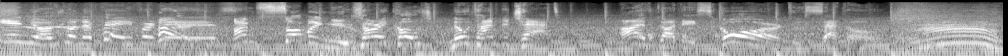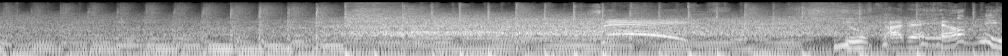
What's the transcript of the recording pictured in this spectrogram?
Inyo's gonna pay for Hey, this. I'm subbing you. Sorry, coach. No time to chat. I've got a score to settle. Mm. You've gotta help me,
